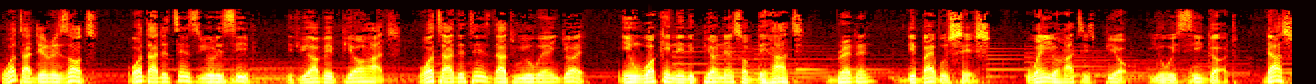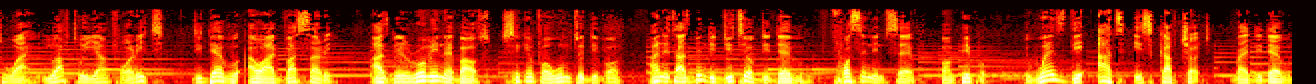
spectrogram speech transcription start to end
What are the results? What are the things you receive if you have a pure heart? What are the things that we will enjoy in walking in the pureness of the heart? Brethren, the Bible says, when your heart is pure, you will see God. That's why you have to yearn for it. The devil, our adversary, has been roaming about, seeking for whom to devour. And it has been the duty of the devil, forcing himself on people. Once the heart is captured by the devil,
